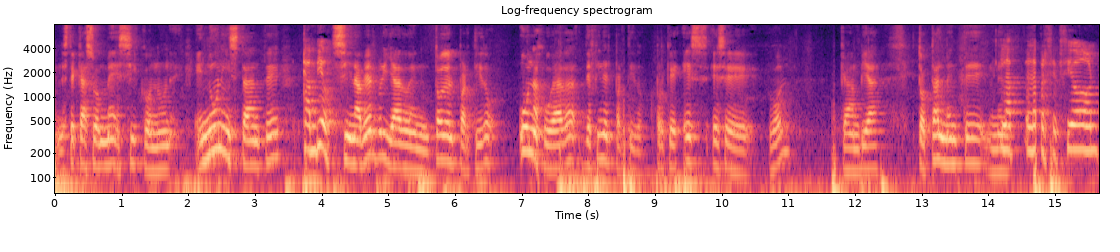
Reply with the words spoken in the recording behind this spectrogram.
en este caso Messi con un, en un instante, cambió. sin haber brillado en todo el partido, una jugada define el partido, porque es ese gol cambia totalmente La, la percepción,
